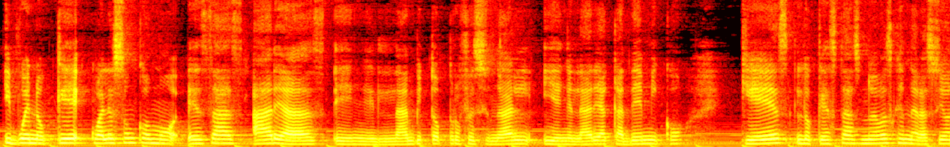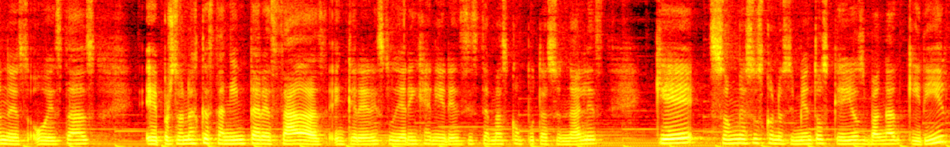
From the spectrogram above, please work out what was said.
Y bueno, ¿qué, ¿cuáles son como esas áreas en el ámbito profesional y en el área académico? ¿Qué es lo que estas nuevas generaciones o estas eh, personas que están interesadas en querer estudiar ingeniería en sistemas computacionales, qué son esos conocimientos que ellos van a adquirir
